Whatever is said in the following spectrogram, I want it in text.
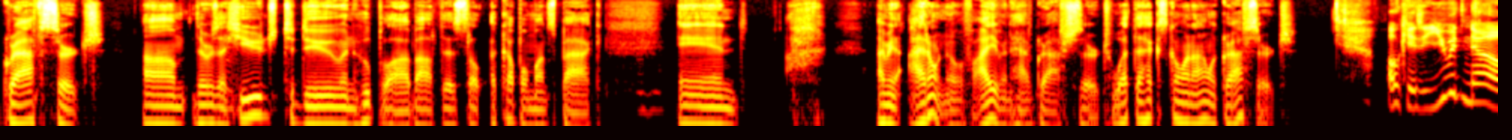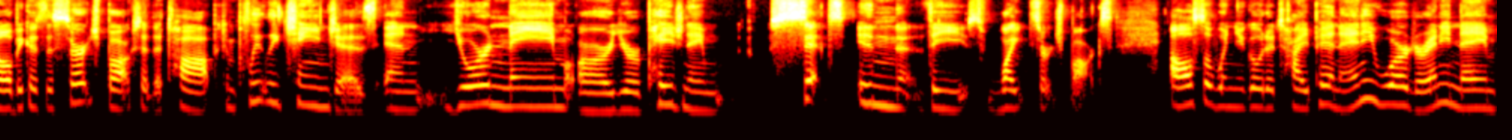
Graph search. Um, there was a huge to do and hoopla about this a, couple months back. And ah, I mean, I don't know if I even have graph search. What the heck's going on with graph search? Okay, so you would know because the search box at the top completely changes and your name or your page name sits in the white search box. Also, when you go to type in any word or any name,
